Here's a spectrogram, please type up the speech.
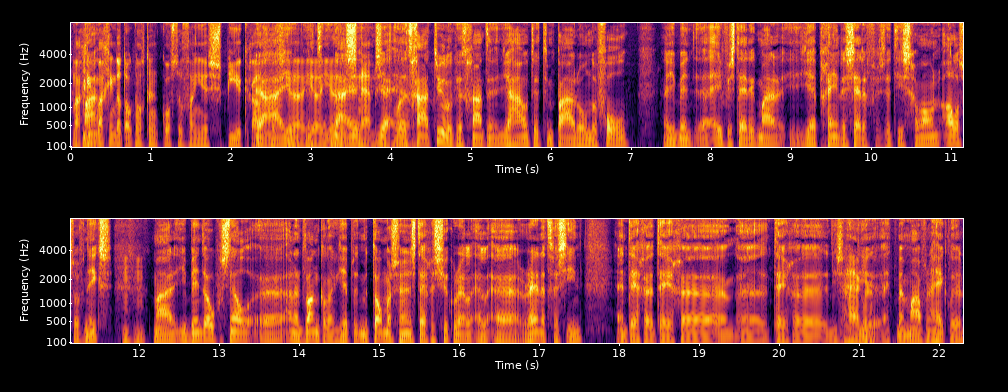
Maar ging, maar ging dat ook nog ten koste van je spierkracht of je, je, het, je nou, snap? ja, zeg maar? Het gaat natuurlijk. Het gaat, je houdt het een paar ronden vol. Je bent eh, even sterk, maar je hebt geen reserves. Het is gewoon alles of niks. Mhm. Maar je bent ook snel eh, aan het wankelen. Je hebt het met Thomas Huns tegen Sucre uh, Rennet gezien. En tegen, tegen, eh, tegen die, die, met Marvin Hekler.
